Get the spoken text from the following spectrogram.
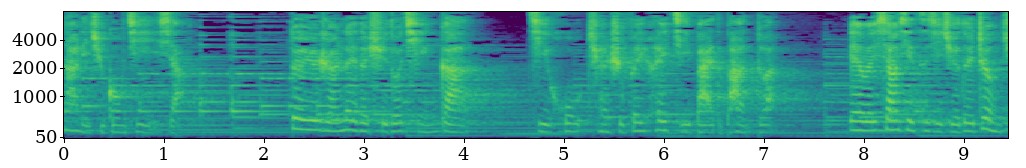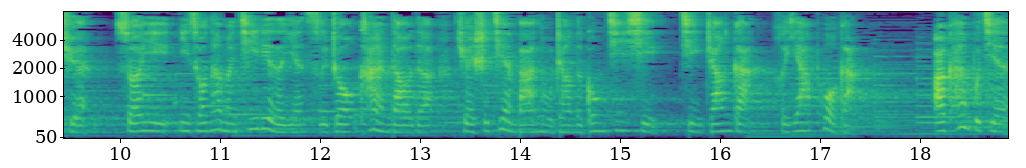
那里去攻击一下。对于人类的许多情感，几乎全是非黑即白的判断，因为相信自己绝对正确。所以，你从他们激烈的言辞中看到的，全是剑拔弩张的攻击性、紧张感和压迫感，而看不见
